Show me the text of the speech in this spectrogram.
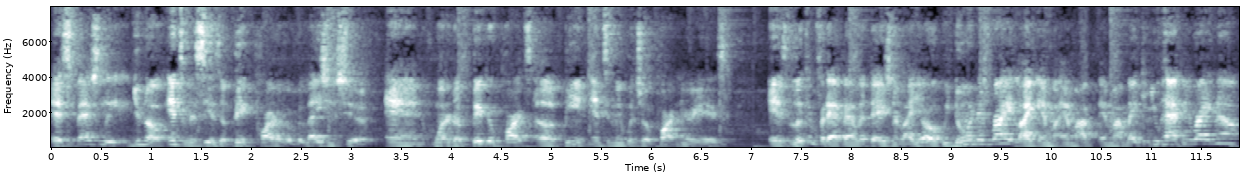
especially, you know, intimacy is a big part of a relationship, and one of the bigger parts of being intimate with your partner is is looking for that validation. Like, yo, we doing this right? Like, am I am I am I making you happy right now?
